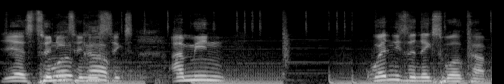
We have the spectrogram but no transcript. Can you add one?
Yes, 2026. I mean, when is the next World Cup?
